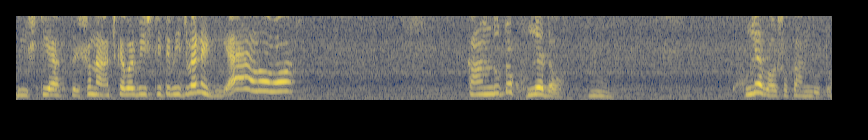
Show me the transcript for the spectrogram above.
বৃষ্টি আসছে শোনা আজকে আবার বৃষ্টিতে ভিজবে নাকি? বাবা। কান দুটো খুলে দাও। হুম। খুলে বসো কান দুটো।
